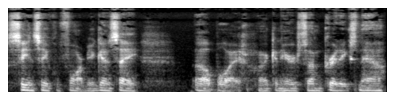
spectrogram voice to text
scene sequel form. You're going to say, oh boy, I can hear some critics now.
